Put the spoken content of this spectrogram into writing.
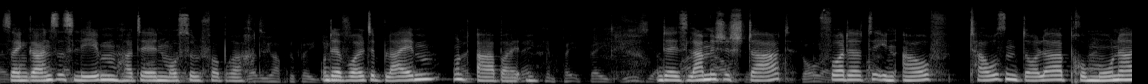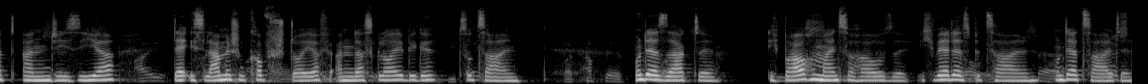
Sein ganzes Leben hatte er in Mosul verbracht und er wollte bleiben und arbeiten. Und der islamische Staat forderte ihn auf, 1000 Dollar pro Monat an Jizya, der islamischen Kopfsteuer für Andersgläubige, zu zahlen. Und er sagte, ich brauche mein Zuhause, ich werde es bezahlen. Und er zahlte.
